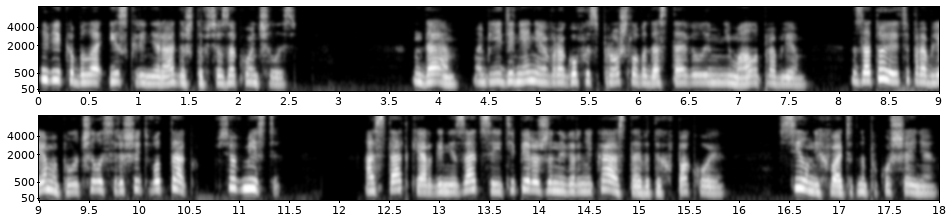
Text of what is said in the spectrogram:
Вика была искренне рада, что все закончилось. Да, объединение врагов из прошлого доставило им немало проблем. Зато эти проблемы получилось решить вот так, все вместе. Остатки организации теперь уже наверняка оставят их в покое. Сил не хватит на покушение.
